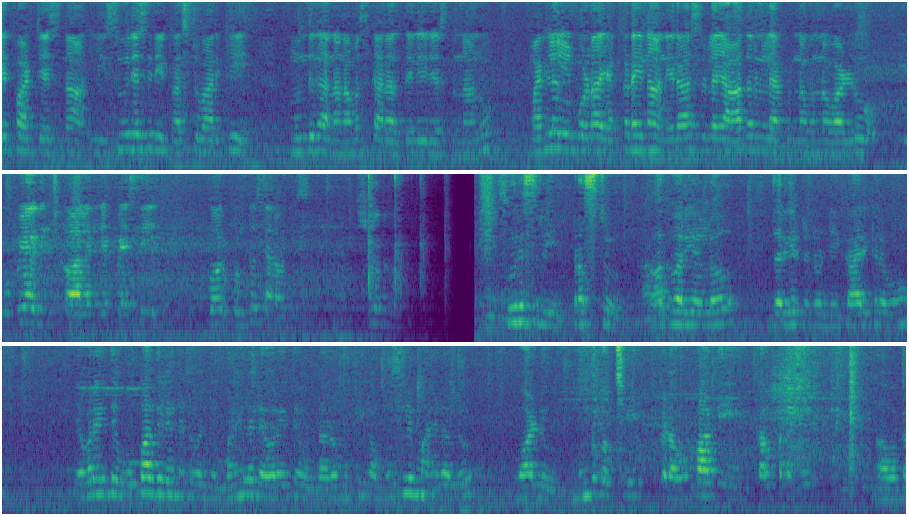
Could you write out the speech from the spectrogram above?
ఏర్పాటు చేసిన ఈ సూర్యశ్రీ ట్రస్ట్ వారికి ముందుగా నా నమస్కారాలు తెలియజేస్తున్నాను. మహిళలు కూడా ఎక్కడైనా నిరాశ్రులై ఆదరణ లేకుండా ఉన్న వాళ్ళు ఉపయోగించుకోవాలని చెప్పేసి కోరుకుంటూ సెలవు తీసుకుంటాను సూర్యశ్రీ ట్రస్ట్ ఆధ్వర్యంలో జరిగేటటువంటి కార్యక్రమం ఎవరైతే ఉపాధి లేనటువంటి మహిళలు ఎవరైతే ఉన్నారో ముఖ్యంగా ముస్లిం మహిళలు వాళ్ళు ముందుకొచ్చి ఇక్కడ ఉపాధి కల్పనకి ఒక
